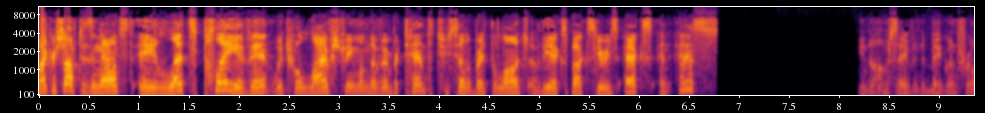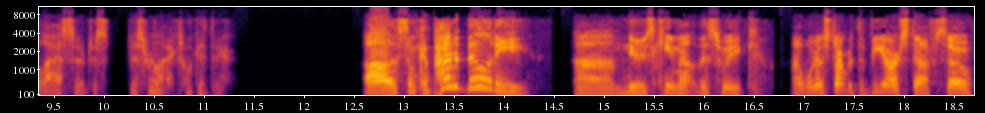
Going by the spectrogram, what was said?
Microsoft has announced a Let's Play event, which will live stream on November 10th to celebrate the launch of the Xbox Series X and S. You know I'm saving the big one for last, so just just relax. We'll get there. Uh, some compatibility um, news came out this week. Uh, we're going to start with the VR stuff. So,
